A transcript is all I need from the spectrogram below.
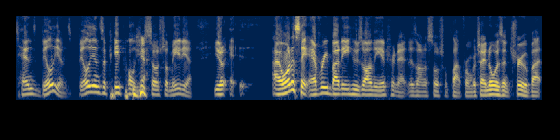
tens, billions, billions of people Yeah. use social media. You know, eh, I want to say everybody who's on the internet is on a social platform, which I know isn't true, but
